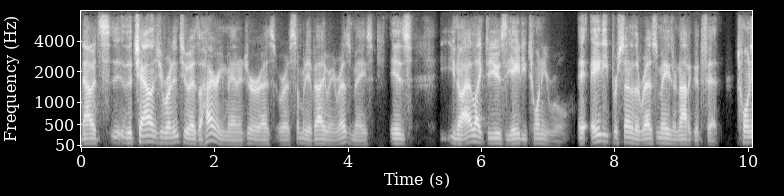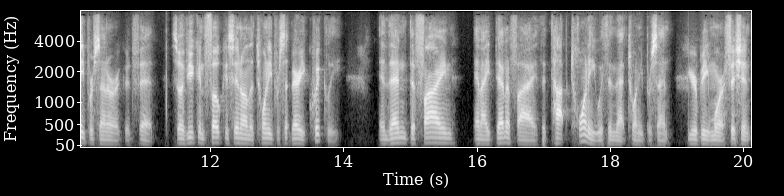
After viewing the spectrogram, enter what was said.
Now, it's the challenge you run into as a hiring manager or as or as somebody evaluating resumes is, you know, I like to use the 80-20 rule. 80% of the resumes are not a good fit. 20% are a good fit. So if you can focus in on the 20% very quickly and then define and identify the top 20 within that 20%, you're being more efficient,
